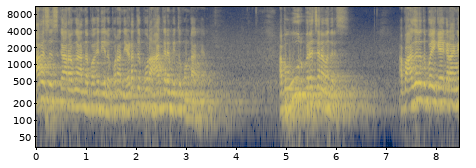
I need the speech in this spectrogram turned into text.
ஆர்எஸ்எஸ்காரவங்க அந்த பகுதியில் பூரா அந்த இடத்தை பூரா ஆக்கிரமித்து கொண்டாங்க. அப்போ ஊர் பிரச்சனை வந்துருச்சு. அப்போ ஹசரத்து போய் கேட்குறாங்க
